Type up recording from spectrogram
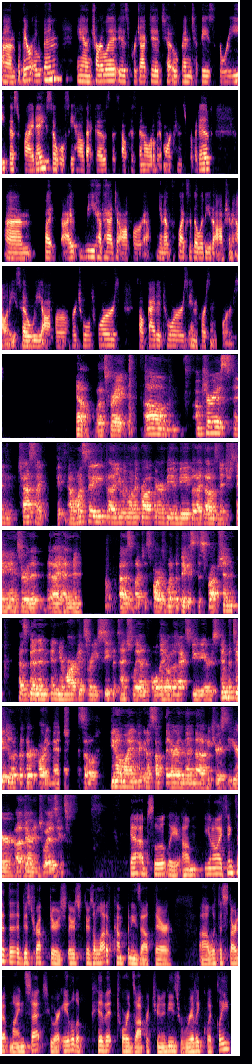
Um, but they're open, and Charlotte is projected to open to phase three this Friday. So we'll see how that goes. The South has been a little bit more conservative. Um, but I, we have had to offer, you know, the flexibility, the optionality. So we offer virtual tours, self-guided tours, in-person tours. Yeah, well, that's great. Um, I'm curious, and Chas, I, I want to say uh, you were the one that brought up Airbnb, but I thought it was an interesting answer that, that I hadn't been as much as far as what the biggest disruption has been in, in your markets or you see potentially unfolding over the next few years, in particular for third party management. So if you don't mind picking us up there, and then uh, be curious to hear uh, Darren and Joy's answer. Yeah, absolutely. Um, you know, I think that the disruptors there's there's a lot of companies out there uh, with the startup mindset who are able to pivot towards opportunities really quickly.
